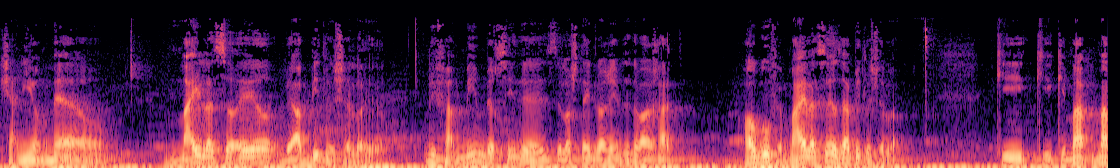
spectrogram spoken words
כשאני אומר מיילה סוער והביטל של עיר, לפעמים בחסידס זה לא שני דברים, זה דבר אחד. הו גופה, מיילה סוער זה הביטל שלו. כי, כי, כי מה, מה,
